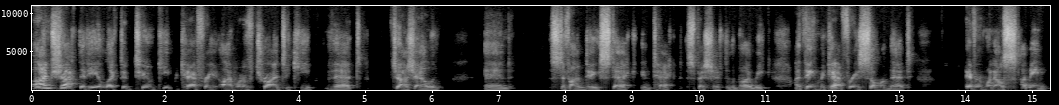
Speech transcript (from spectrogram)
I'm shocked that he elected to keep McCaffrey. I would have tried to keep that Josh Allen and Stefon Diggs stack intact, especially after the bye week. I think McCaffrey is someone that everyone else, I mean,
